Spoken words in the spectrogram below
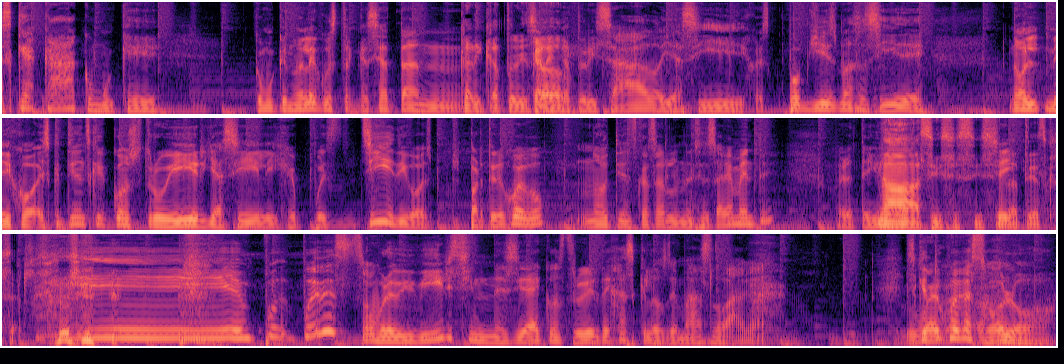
es que acá como que como que no le gusta que sea tan caricaturizado. caricaturizado y así. Dijo, es que PUBG es más así de... No, me dijo, es que tienes que construir y así. Le dije, pues sí, digo, es parte del juego. No tienes que hacerlo necesariamente, pero te ayuda. No, sí, sí, sí, sí, Sí. la tienes que hacer. Pu- puedes sobrevivir sin necesidad de construir, dejas que los demás lo hagan. Es que Bueno. tú juegas solo.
